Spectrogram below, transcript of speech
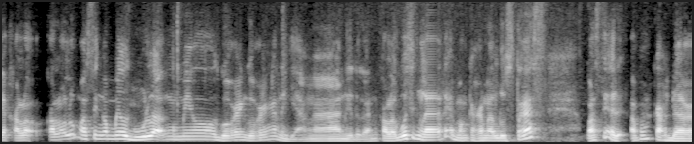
ya kalau kalau lu masih ngemil gula, ngemil goreng-gorengan ya jangan gitu kan. Kalau gue sih ngeliatnya emang karena lu stres, pasti ada, apa kadar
